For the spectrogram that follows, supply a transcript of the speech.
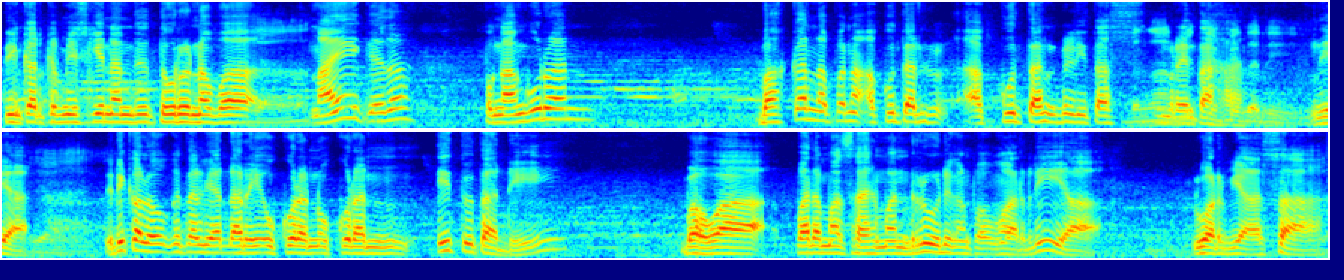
tingkat kemiskinan itu turun apa naik gitu, pengangguran, bahkan apa nak akutan akutabilitas Dengan pemerintahan. Tadi. Iya. Ya. Jadi kalau kita lihat dari ukuran-ukuran itu tadi bahwa pada masa Herman Dulu dengan Pak Mardi ya luar biasa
